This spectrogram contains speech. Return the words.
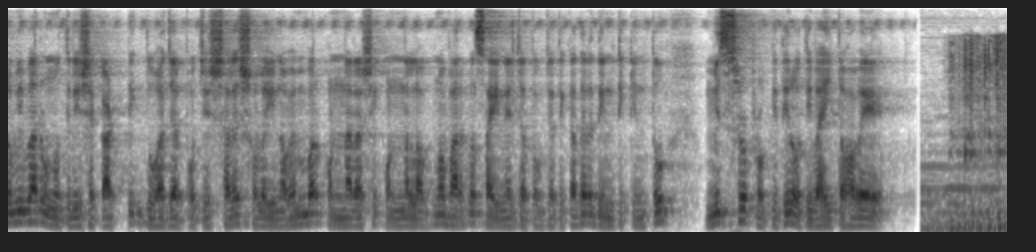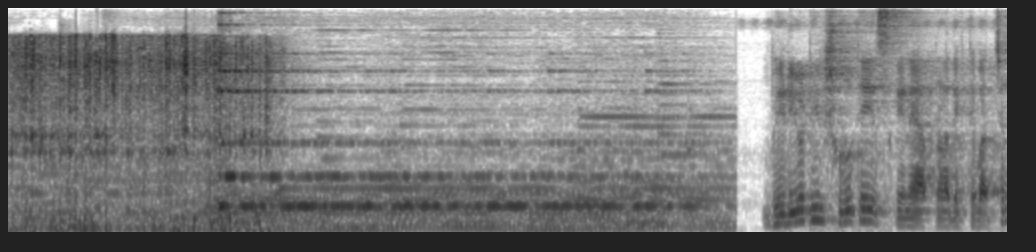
রবিবার উনত্রিশে কার্তিক দু হাজার পঁচিশ সালের ষোলোই নভেম্বর কন্যা রাশি, কন্যা লগ্ন ভার্গ সাইনের জাতক জাতিকাদের দিনটি কিন্তু মিশ্র প্রকৃতির অতিবাহিত হবে। ভিডিওটির শুরুতেই স্ক্রিনে আপনারা দেখতে পাচ্ছেন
